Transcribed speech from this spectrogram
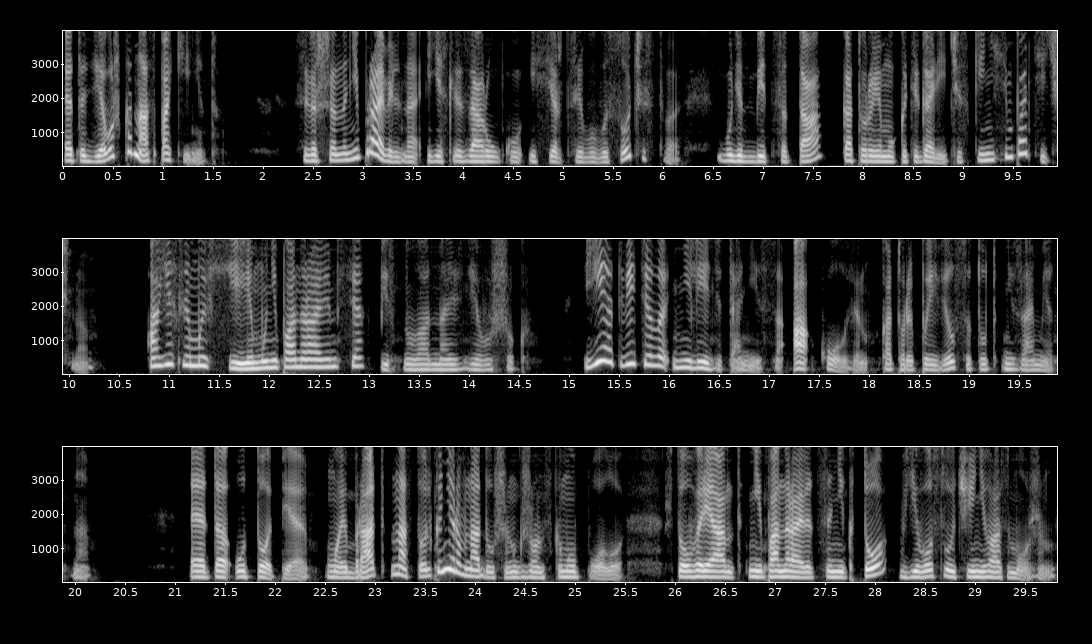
Эта девушка нас покинет». Совершенно неправильно, если за руку и сердце его высочества будет биться та, которая ему категорически не симпатична. «А если мы все ему не понравимся?» – пискнула одна из девушек. Ей ответила не леди Таниса, а Колвин, который появился тут незаметно. «Это утопия. Мой брат настолько неравнодушен к женскому полу, что вариант «не понравится никто» в его случае невозможен.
